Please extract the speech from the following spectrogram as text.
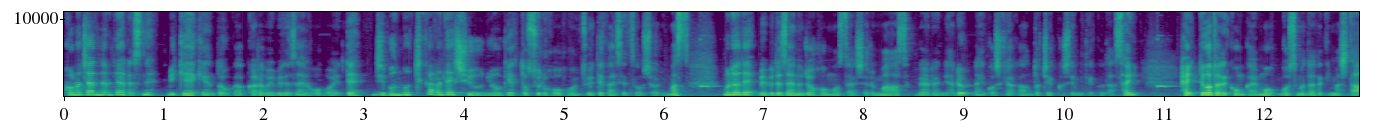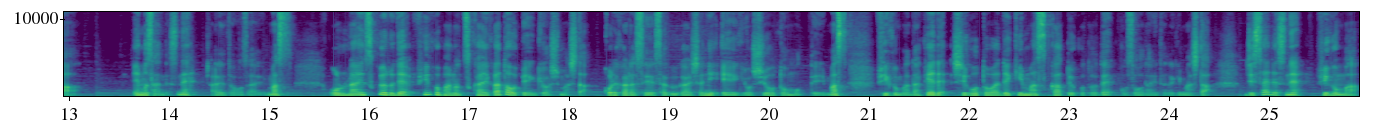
このチャンネルではですね、未経験同学から Web デザインを覚えて自分の力で収入をゲットする方法について解説をしております。無料で Web デザインの情報もお伝えしております。概要欄にある LINE 公式アカウントチェックしてみてください。はい、ということで今回もご質問いただきました。M さんですね。ありがとうございます。オンラインスクールで Figma の使い方を勉強しました。これから制作会社に営業しようと思っています。Figma だけで仕事はできますか？ということでご相談いただきました。実際ですね、Figma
